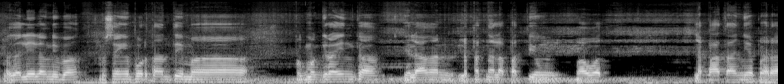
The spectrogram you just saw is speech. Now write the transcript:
Madali lang, di ba? Basta yung importante, ma pag mag-grind ka, kailangan lapat na lapat yung bawat lapatan niya para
